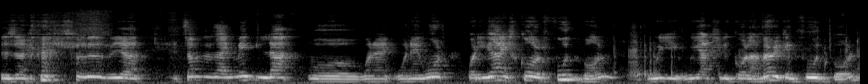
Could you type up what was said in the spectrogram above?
There's a, so there's uh, sometimes I make laugh when I when I watch what you guys call football. We we actually call American football, uh,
